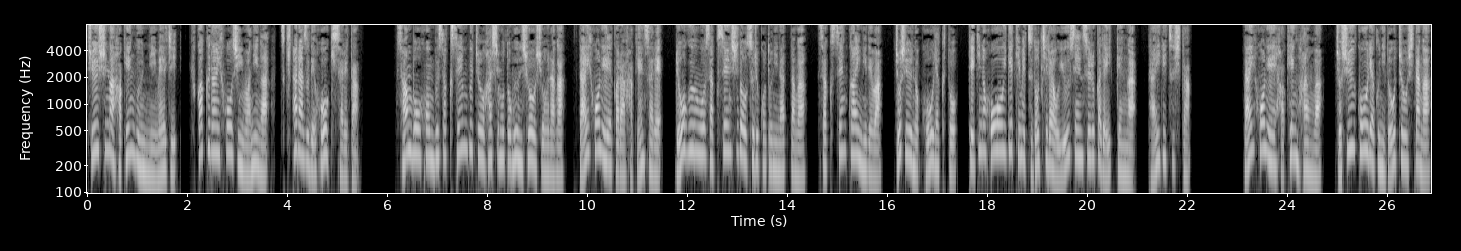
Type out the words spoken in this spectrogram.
中品派遣軍に命じ、不拡大方針は2が月足らずで放棄された。参謀本部作戦部長橋本軍少将らが大本営から派遣され、両軍を作戦指導することになったが、作戦会議では、助州の攻略と敵の包囲撃滅どちらを優先するかで一件が対立した。大本営派遣班は助州攻略に同調したが、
